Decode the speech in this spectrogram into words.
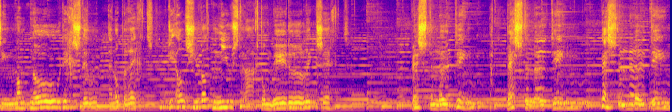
Hebt iemand nodig, stil en oprecht, die als je wat nieuws draagt onmiddellijk zegt. Best een leuk ding, best een leuk ding, best een leuk ding.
